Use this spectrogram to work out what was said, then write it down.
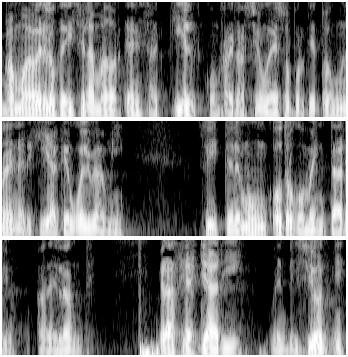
vamos a ver lo que dice el amado Arcángel Zadkiel con relación a eso, porque esto es una energía que vuelve a mí. Sí, tenemos un, otro comentario. Adelante. Gracias, Yari. Bendiciones.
